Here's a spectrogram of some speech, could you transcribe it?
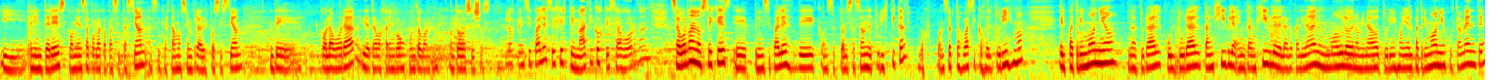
y el interés comienza por la capacitación, así que estamos siempre a disposición de colaborar y de trabajar en conjunto con, todos ellos. ¿Los principales ejes temáticos que se abordan? Se abordan los ejes eh, principales de conceptualización de turística, los conceptos básicos del turismo, el patrimonio natural, cultural, tangible e intangible de la localidad en un módulo denominado Turismo y el Patrimonio, justamente.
